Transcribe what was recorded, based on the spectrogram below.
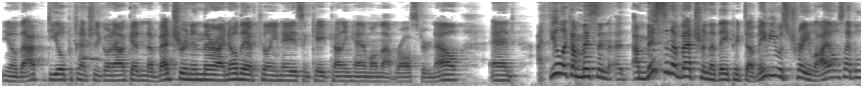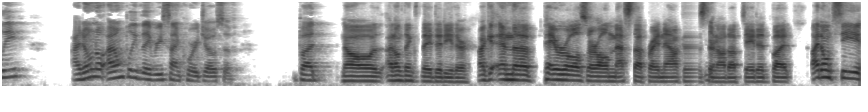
You know, that deal potentially going out, getting a veteran in there. I know they have Killian Hayes and Cade Cunningham on that roster now, and I feel like I'm missing I'm missing a veteran that they picked up. Maybe it was Trey Lyles, I believe. I don't know. I don't believe they re-signed Cory Joseph, but no, I don't think they did either. and the payrolls are all messed up right now because they're not updated. But I don't see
